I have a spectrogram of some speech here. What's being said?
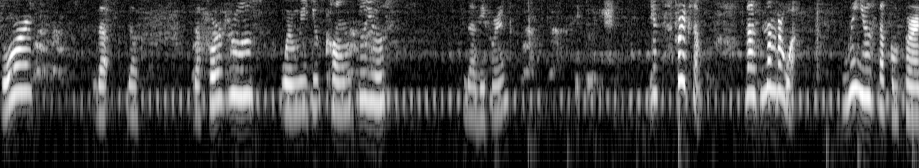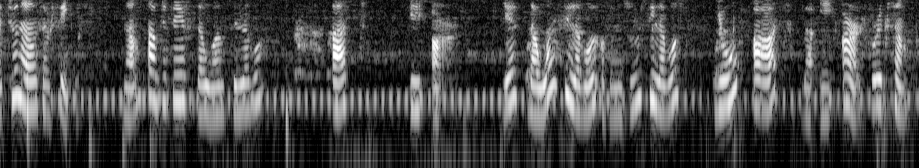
four the the the four rules when we you come to use the different situation. Yes, for example, that's number one. We use the compare two nouns or things. Noun adjective, the one syllable, at, er. Yes, the one syllable, o sea, los unisílabos, you add the er. For example,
